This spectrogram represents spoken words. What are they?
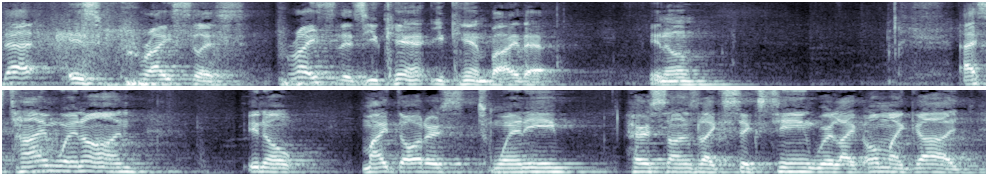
That is priceless. Priceless. You can't, you can't buy that. You know? As time went on, you know, my daughter's 20, her son's like 16. We're like, oh my God,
